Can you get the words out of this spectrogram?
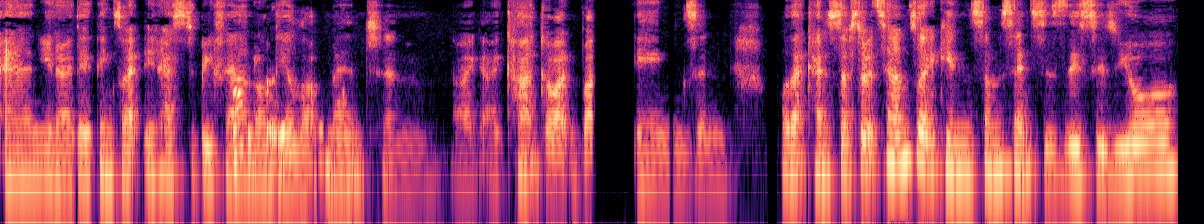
and, you know, they're things like it has to be found on the allotment and I, I can't go out and buy things and all that kind of stuff. So it sounds like, in some senses, this is your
